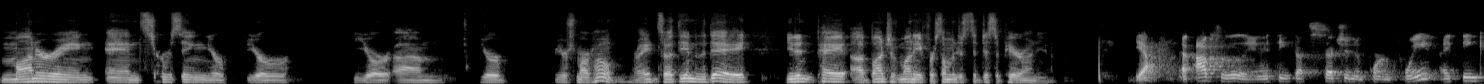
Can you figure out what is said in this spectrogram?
monitoring and servicing your your your um your your smart home, right? So at the end of the day, you didn't pay a bunch of money for someone just to disappear on you. Yeah, absolutely. And I think that's such an important point. I think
